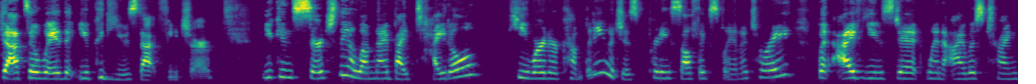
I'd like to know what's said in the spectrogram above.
that's a way that you could use that feature. You can search the alumni by title, keyword or company, which is pretty self-explanatory, but I've used it when I was trying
